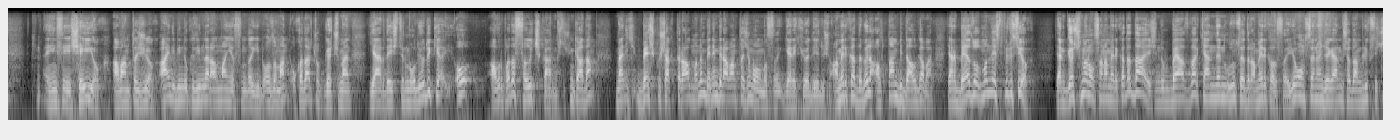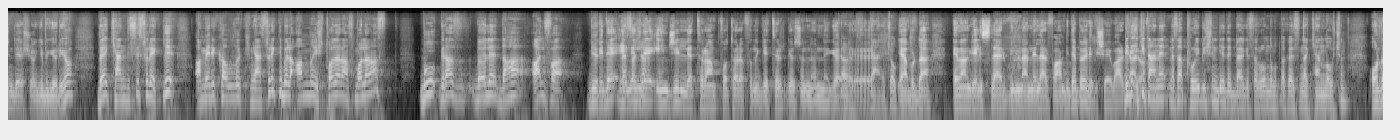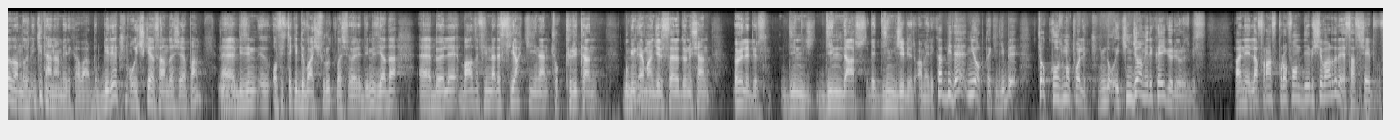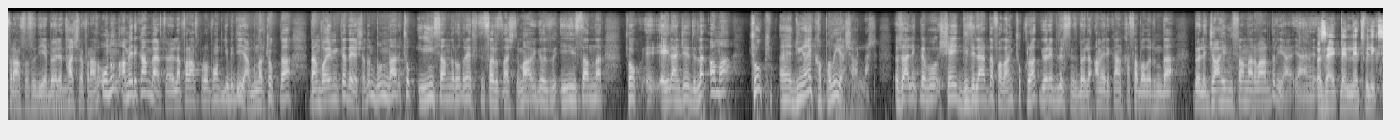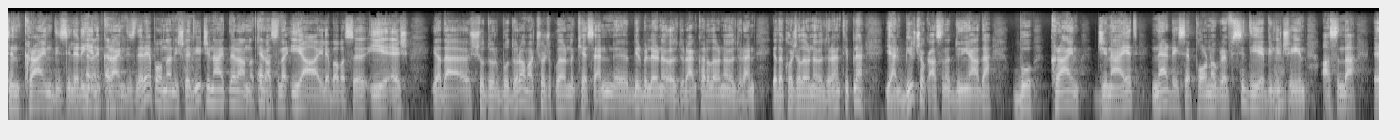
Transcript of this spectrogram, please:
e, şeyi yok, avantajı yok. Aynı 1920'ler Almanya'sında gibi. O zaman o kadar çok göçmen yer değiştirme oluyordu ki o Avrupa'da sağı çıkarmıştı. Çünkü adam ben 5 kuşaktır almanın benim bir avantajım olması gerekiyor diye düşünüyor. Amerika'da böyle alttan bir dalga var. Yani beyaz olmanın esprisi yok. Yani göçmen olsan Amerika'da daha iyi. Şimdi bu beyazlar kendilerini uzun süredir Amerikalı sayıyor. 10 sene önce gelmiş adam lüks içinde yaşıyor gibi görüyor. Ve kendisi sürekli Amerikalılık yani sürekli böyle anlayış, tolerans, molerans bu biraz böyle daha alfa bir, Bir de mesaja- elinde İncil'le Trump fotoğrafını getir gözünün önüne göre. Evet, yani çok- Ya burada evangelistler bilmem neler falan bir de böyle bir şey var Bir de galiba. iki tane mesela Prohibition diye de bir belgesel var. Onu da mutlaka izlesinler Ken Loach'un. Orada da anlatır. iki tane Amerika vardır. Biri o içki yasağında şey yapan e, bizim e, ofisteki Dwight Schrute'la söylediğimiz ya da e, böyle bazı filmlerde siyah giyinen çok püriten bugün evangelistlere dönüşen öyle bir din, dindar ve dinci bir Amerika. Bir de New York'taki gibi çok kozmopolit. Şimdi o ikinci Amerika'yı görüyoruz biz. Hani La France Profonde diye bir şey vardır ya esas şey Fransası diye böyle taşra Fransa. Onun Amerikan versiyonu La France Profonde gibi değil yani. Bunlar çok daha ben Wyoming'de de yaşadım. Bunlar çok iyi insanlar olur. Hepsi sarı saçlı, mavi gözlü iyi insanlar. Çok e, eğlencelidirler ama çok e, dünyaya kapalı yaşarlar. Özellikle bu şey dizilerde falan çok rahat görebilirsiniz. Böyle Amerikan kasabalarında böyle cahil insanlar vardır ya yani. Özellikle Netflix'in crime dizileri, yeni Evet, crime dizileri hep onların işlediği cinayetleri anlatıyor. Evet. Aslında iyi aile babası, iyi eş ya da şudur budur ama çocuklarını kesen, e, birbirlerini öldüren, karılarını öldüren ya da kocalarını öldüren tipler. Yani birçok aslında dünyada bu crime, cinayet neredeyse pornografisi diyebileceğim aslında e,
